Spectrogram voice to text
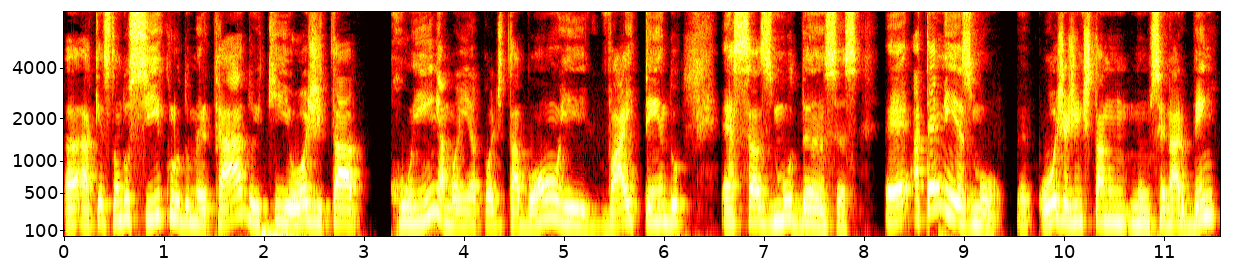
a, a questão do ciclo do mercado e que hoje está ruim, amanhã pode estar tá bom e vai tendo essas mudanças. É, até mesmo, hoje a gente está num, num cenário bem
